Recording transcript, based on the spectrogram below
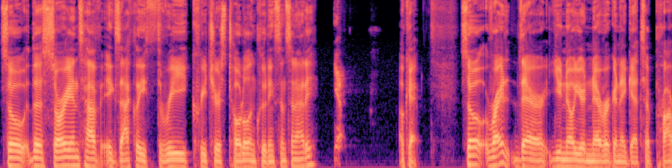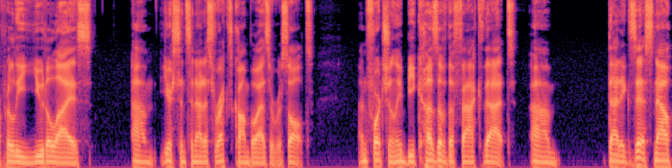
So the Saurians have exactly three creatures total, including Cincinnatus. Yep. Okay. So right there, you know you're never going to get to properly utilize um, your Cincinnatus Rex combo as a result. Unfortunately, because of the fact that um, that exists. Now,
